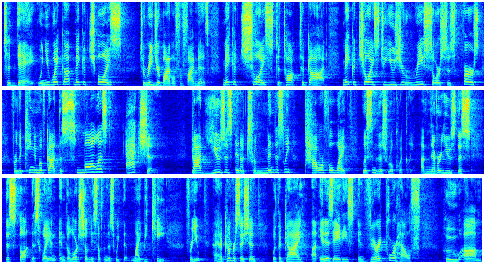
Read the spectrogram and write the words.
today. When you wake up, make a choice to read your Bible for five minutes. Make a choice to talk to God. Make a choice to use your resources first for the kingdom of God. The smallest action God uses in a tremendously powerful way. Listen to this real quickly. I've never used this, this thought this way, and, and the Lord showed me something this week that might be key for you. I had a conversation with a guy uh, in his 80s in very poor health who um,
